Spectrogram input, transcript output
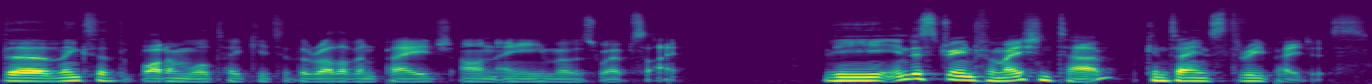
the links at the bottom will take you to the relevant page on AEMO's website. The Industry Information tab contains three pages.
